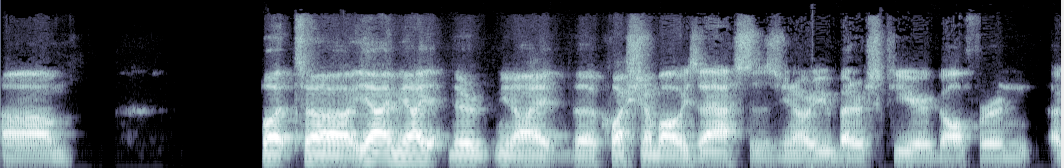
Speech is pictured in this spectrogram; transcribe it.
Um, but uh, yeah, I mean, I there, you know, I the question I'm always asked is, you know, are you a better skier, or golfer? And uh,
